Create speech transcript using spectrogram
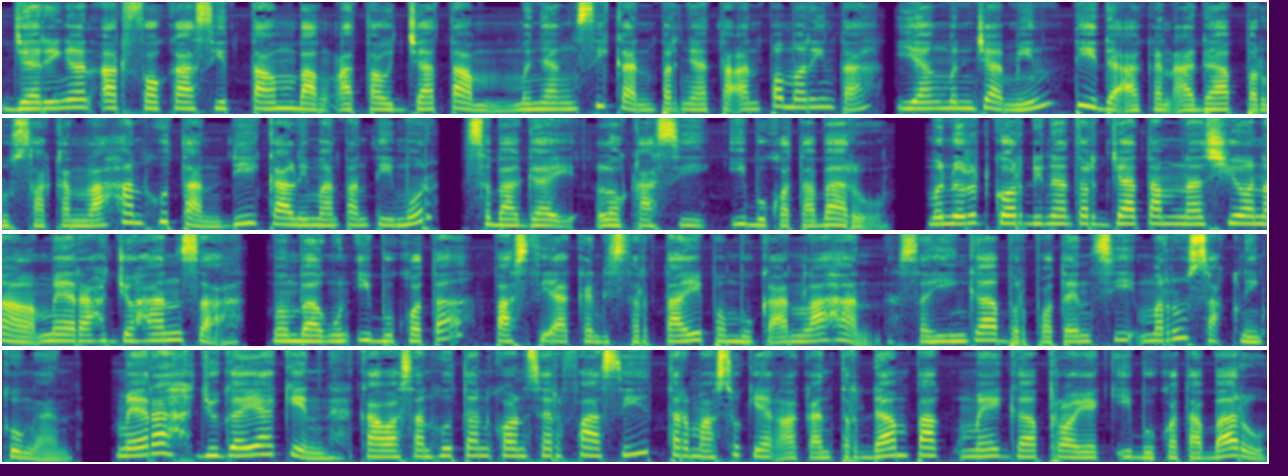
Jaringan Advokasi Tambang atau Jatam menyaksikan pernyataan pemerintah yang menjamin tidak akan ada perusakan lahan hutan di Kalimantan Timur sebagai lokasi ibu kota baru. Menurut Koordinator Jatam Nasional Merah Johansa, membangun ibu kota pasti akan disertai pembukaan lahan sehingga berpotensi merusak lingkungan. Merah juga yakin kawasan hutan konservasi termasuk yang akan terdampak mega proyek ibu kota baru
